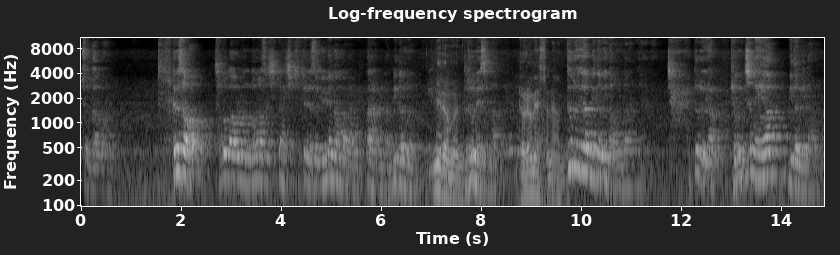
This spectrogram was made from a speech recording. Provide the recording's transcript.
준다고 합니다. 그래서 사도 바울은 로마서 10장 17절에서 유명한 말합니다. 따라합니다. 믿음은 믿음은 들음에서 나 들음에서 나 들어야 믿음이 나온다는 이야기. 잘 들어야 경청해야 믿음이 나온다.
